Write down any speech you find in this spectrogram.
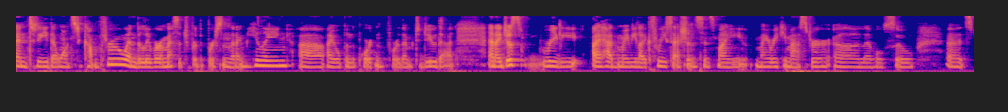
entity that wants to come through and deliver a message for the person that I'm healing. Uh, I open the portal for them to do that, and I just really I had maybe like three sessions since my my Reiki master uh, level, so uh, it's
